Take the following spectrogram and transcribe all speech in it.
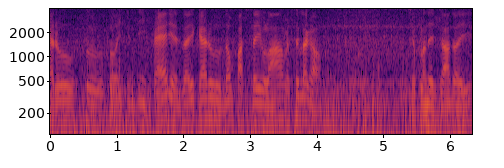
Quero, tô, tô em férias, aí quero dar um passeio lá, vai ser legal Tinha planejado aí.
